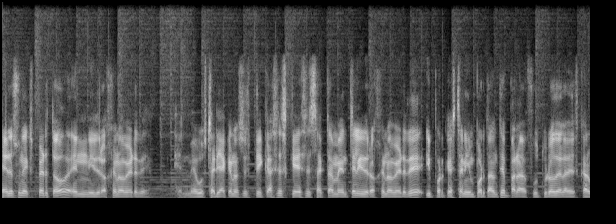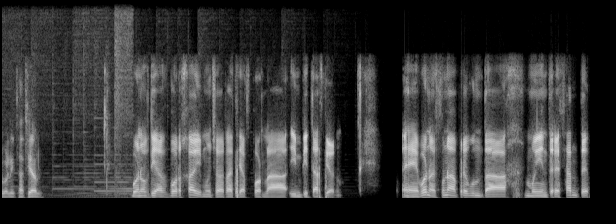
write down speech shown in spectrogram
Eres un experto en hidrógeno verde. Eh, me gustaría que nos explicases qué es exactamente el hidrógeno verde y por qué es tan importante para el futuro de la descarbonización. Buenos días, Borja, y muchas gracias por la invitación. Eh, bueno, es una pregunta muy interesante.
